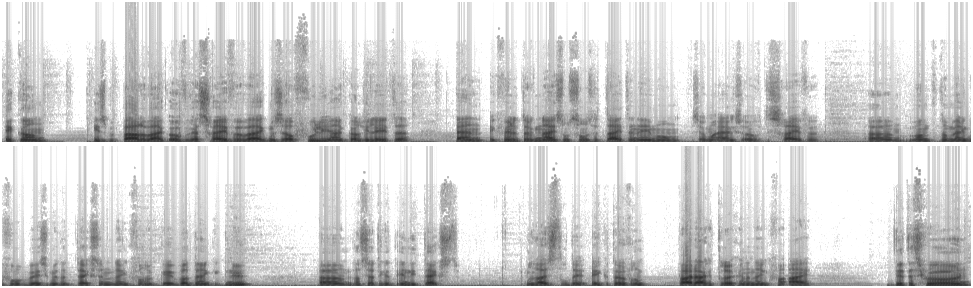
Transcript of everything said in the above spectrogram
ik kan iets bepalen waar ik over ga schrijven, waar ik mezelf fully aan kan relaten. En ik vind het ook nice om soms de tijd te nemen om zeg maar, ergens over te schrijven. Ehm, want dan ben ik bijvoorbeeld bezig met een tekst en dan denk ik van oké, wat denk ik nu? Ehm, dan zet ik het in die tekst. Dan luister ik het over een paar dagen terug en dan denk ik van ai, dit is gewoon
